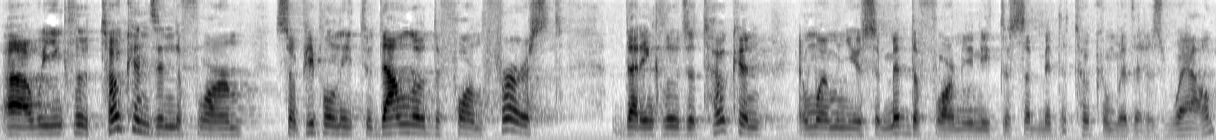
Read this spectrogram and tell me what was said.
Uh, we include tokens in the form, so people need to download the form first. That includes a token, and when you submit the form, you need to submit the token with it as well.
